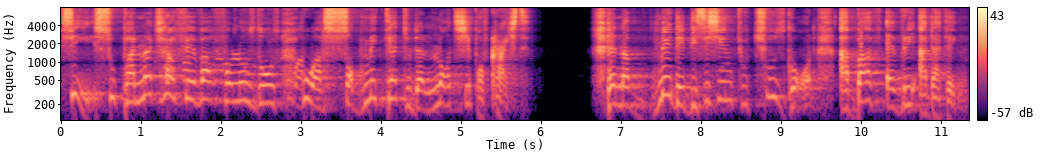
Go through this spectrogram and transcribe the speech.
See, supernatural favor follows those who have submitted to the lordship of Christ and have made a decision to choose God above every other thing.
